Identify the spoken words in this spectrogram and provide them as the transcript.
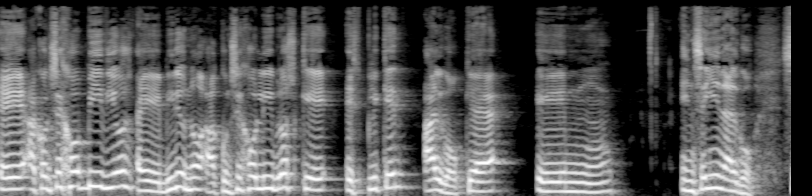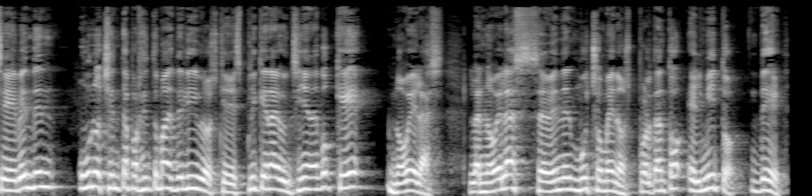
Eh, aconsejo vídeos, eh, vídeos no, aconsejo libros que expliquen algo, que em, enseñen algo. Se venden un 80% más de libros que expliquen algo, enseñen algo que novelas. Las novelas se venden mucho menos. Por tanto, el mito de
